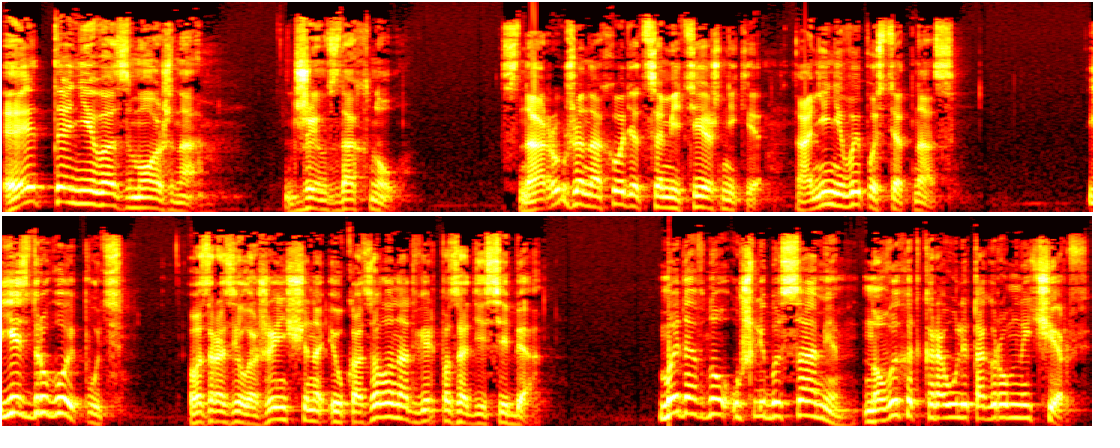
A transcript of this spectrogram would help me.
«Это невозможно», – Джим вздохнул. «Снаружи находятся мятежники. Они не выпустят нас». «Есть другой путь». – возразила женщина и указала на дверь позади себя. «Мы давно ушли бы сами, но выход караулит огромный червь.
